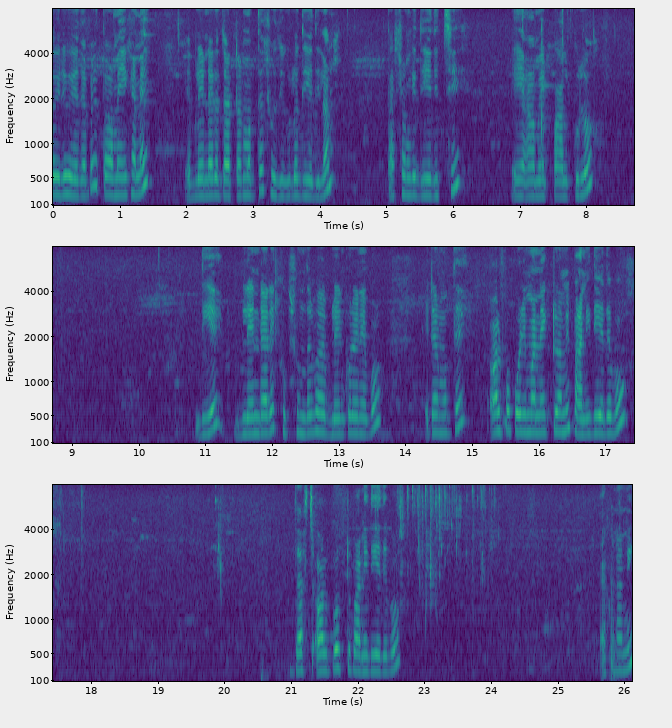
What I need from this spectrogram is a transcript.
তৈরি হয়ে যাবে। তো আমি এখানে ব্লেন্ডারের জারটার মধ্যে সুজিগুলো দিয়ে দিলাম। তার সঙ্গে দিয়ে দিচ্ছি এই আমের পালগুলো। দিয়ে ব্লেন্ডারে খুব সুন্দরভাবে ব্লেন্ড করে নেব। এটার মধ্যে অল্প পরিমাণে একটু আমি পানি দিয়ে দেব। জাস্ট অল্প একটু পানি দিয়ে দেব। এখন আমি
